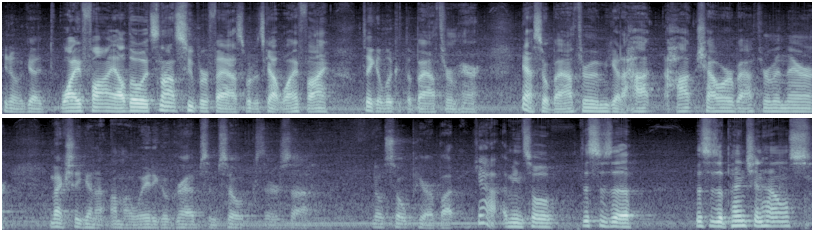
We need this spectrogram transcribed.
you know, got Wi-Fi, although it's not super fast, but it's got Wi-Fi. Take a look at the bathroom here. Yeah, so bathroom, you got a hot hot shower bathroom in there. I'm actually gonna on my way to go grab some soap because there's uh, no soap here. But yeah, I mean, so this is a this is a pension house,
